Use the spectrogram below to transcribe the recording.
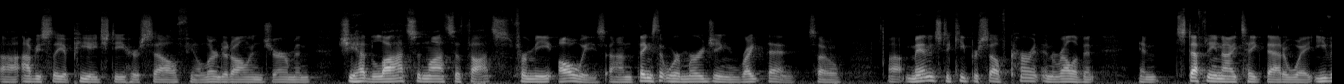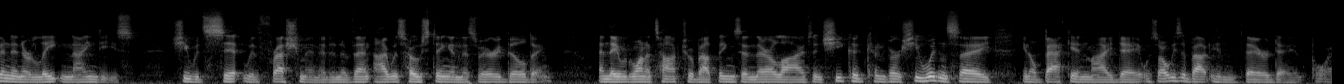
uh, obviously a PhD herself, you know, learned it all in German. She had lots and lots of thoughts for me always on things that were emerging right then. So uh, managed to keep herself current and relevant. And Stephanie and I take that away. Even in her late 90s, she would sit with freshmen at an event I was hosting in this very building and they would want to talk to her about things in their lives and she could converse. She wouldn't say you know back in my day. It was always about in their day and boy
